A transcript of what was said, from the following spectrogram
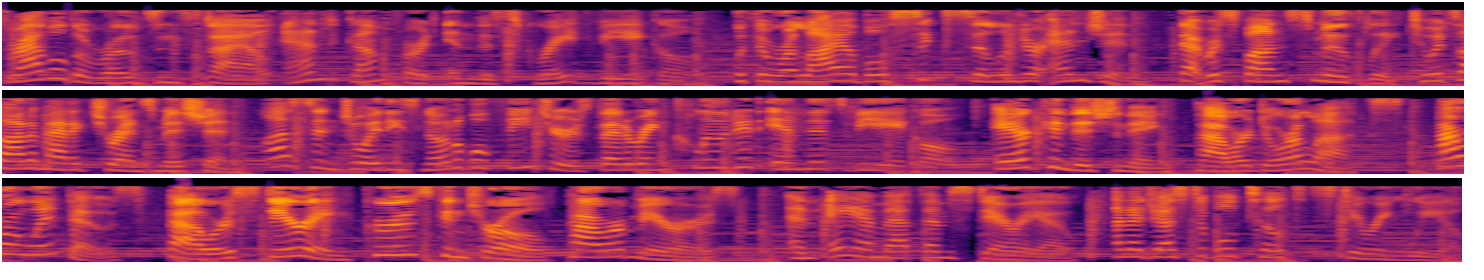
Travel the roads in style and comfort in this great vehicle with a reliable six-cylinder engine that responds smoothly to its automatic transmission. Plus, enjoy these notable features that are included in this vehicle. Air conditioning, power door locks, windows, power steering, cruise control, power mirrors, an AM FM stereo, an adjustable tilt steering wheel.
